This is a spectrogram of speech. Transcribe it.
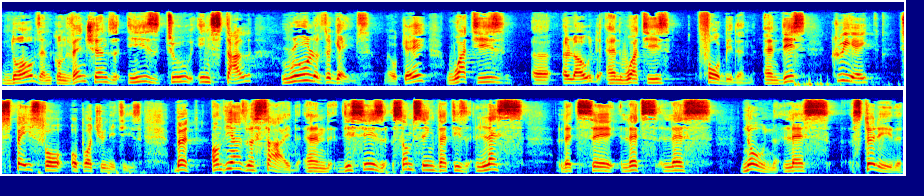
norms and conventions is to install rule of the games, okay? What is uh, allowed and what is forbidden. And this creates space for opportunities. But on the other side, and this is something that is less, let's say, less, less known, less studied,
